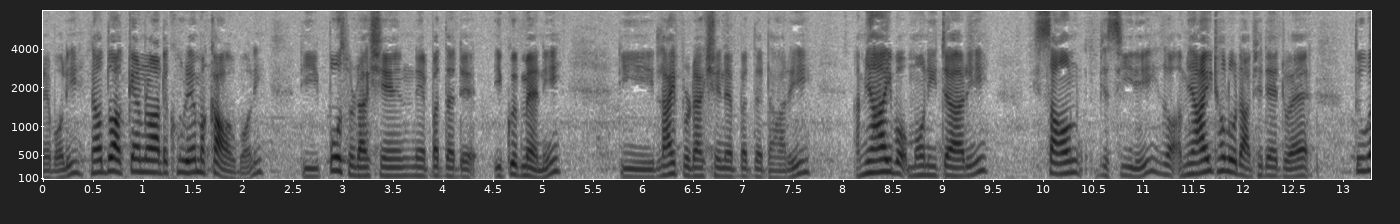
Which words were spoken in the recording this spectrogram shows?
တယ်ပေါ့လीနောက်တော့ကင်မရာတစ်ခုတည်းမကောက်ဘူးပေါ့လीဒီ post production နဲ့ပတ်သက်တဲ့ equipment တွေဒီ live production နဲ့ပတ်သက်တာတွေအများကြီးပေါ့ monitor တွေ sound ပစ္စည်းတွေဆိုတော့အများကြီးထုတ်လို့တာဖြစ်တဲ့အတွက်သူက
